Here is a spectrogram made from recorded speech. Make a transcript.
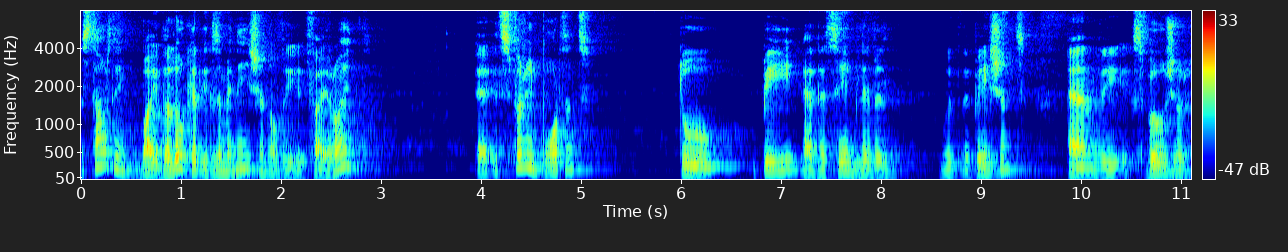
starting by the local examination of the thyroid, uh, it's very important to be at the same level with the patient and the exposure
